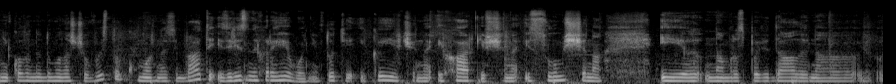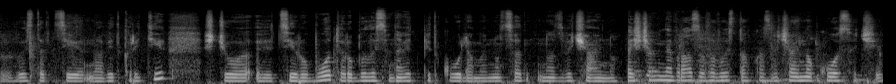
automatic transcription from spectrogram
Ніколи не думала, що виставку можна зібрати із різних регіонів. Тут є і Київщина, і Харківщина, і Сумщина. І нам розповідали на виставці на відкритті, що е, ці роботи робилися навіть під кулями. Ну це надзвичайно. А ще мене вразила виставка, звичайно, косачів.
